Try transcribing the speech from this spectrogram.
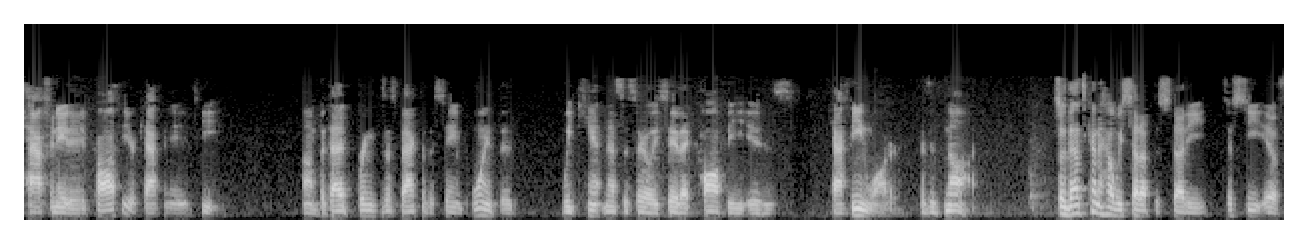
caffeinated coffee or caffeinated tea. Um, but that brings us back to the same point that we can't necessarily say that coffee is caffeine water because it's not. So that's kind of how we set up the study to see if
